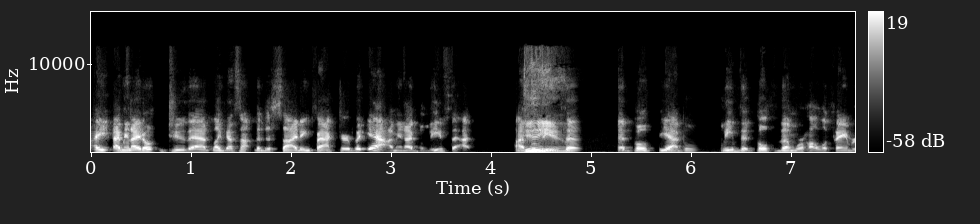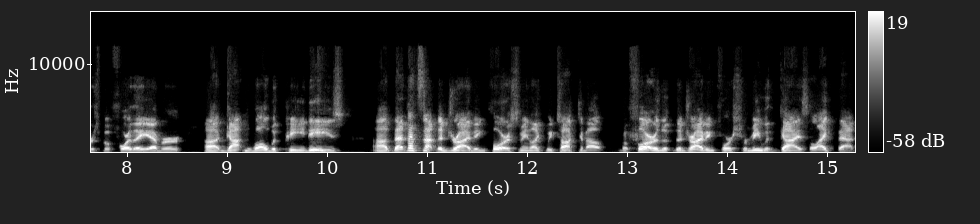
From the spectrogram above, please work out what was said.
I, I mean, I don't do that. Like, that's not the deciding factor, but yeah, I mean, I believe that. I do believe you? that, that both, yeah, I believe that both of them were Hall of Famers before they ever uh, got involved with PEDs. Uh, that that's not the driving force. I mean, like we talked about before, the, the driving force for me with guys like that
